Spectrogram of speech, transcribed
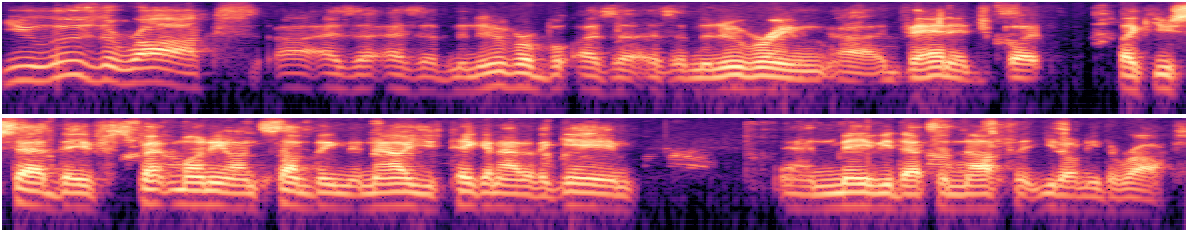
You lose the rocks uh, as a as a maneuver as a as a maneuvering uh, advantage, but like you said, they've spent money on something that now you've taken out of the game, and maybe that's enough that you don't need the rocks.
